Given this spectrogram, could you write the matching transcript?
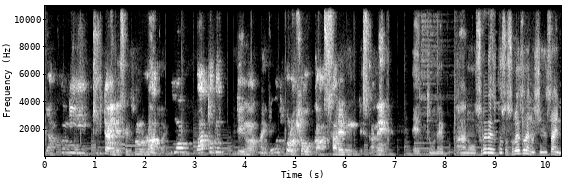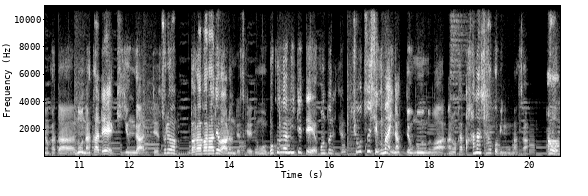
逆に聞きたいんですけどそのラップのバトルっていうのはどういうところ評価されるんですかね、えっとね、あのそれこそそれぞれの審査員の方の中で基準があってそれはバラバラではあるんですけれども僕が見てて本当に共通してうまいなって思うのはあのやっぱ話し運びのうまさと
